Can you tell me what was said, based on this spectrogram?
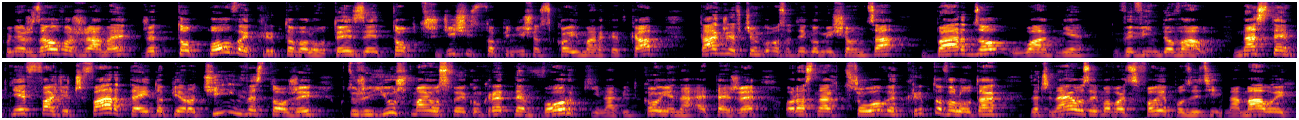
ponieważ zauważamy, że topowe kryptowaluty z top 30-150 z CoinMarketCap także w ciągu ostatniego miesiąca bardzo ładnie wywindowały. Następnie w fazie czwartej dopiero ci inwestorzy, którzy już mają swoje konkretne worki na Bitcoinie, na Etherze oraz na czołowych kryptowalutach, zaczynają zajmować swoje pozycje na małych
